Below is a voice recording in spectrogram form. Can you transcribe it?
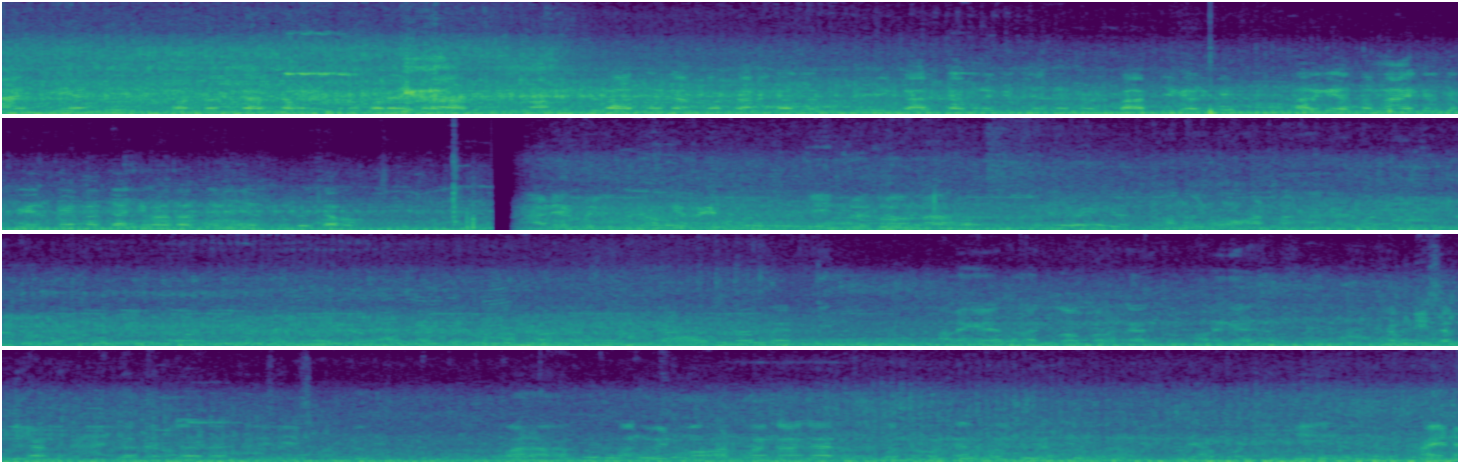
ఆయన జయంతి వర్తన కార్యక్రమం ఎప్పుడు కూడా ఇక్కడ మా మిత్రులందరికీ ఎంతో ఘనంగా జరుగుతుంది. ఈ కార్యక్రమానికి ఇచ్చేసినటువంటి పార్టీ గారికి అలాగే ఇతర నాయకులకి పేరు పేరున ధన్యవాదాలు తెలియజేసుకుంటూ సెలవు. గారి అలాగే రాజగోపాల్ గారికి అలాగే కమిటీ సభ్యులందరికీ ధన్యవాదాలు మన అంగవీటి మోహన్ రంగా గారు కొంతమంది వందల అప్పటి నుంచి ఆయన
